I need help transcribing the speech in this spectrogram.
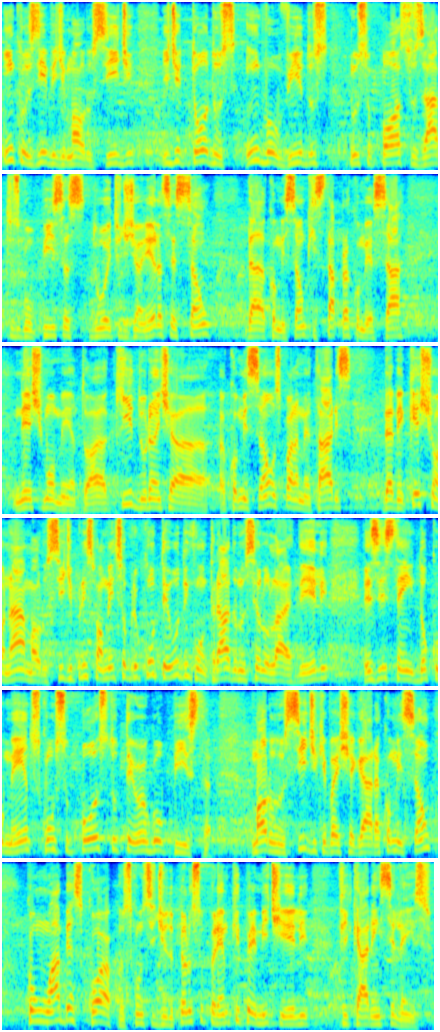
inclusive de Mauro Cid e de todos todos envolvidos nos supostos atos golpistas do 8 de janeiro. A sessão da comissão que está para começar neste momento. Aqui, durante a, a, comissão, os parlamentares devem questionar Mauro Cid, principalmente sobre o conteúdo encontrado no celular dele. Existem documentos com suposto teor golpista. Mauro Cid, que vai chegar à comissão com um habeas corpus concedido pelo Supremo, que permite ele ficar em silêncio.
